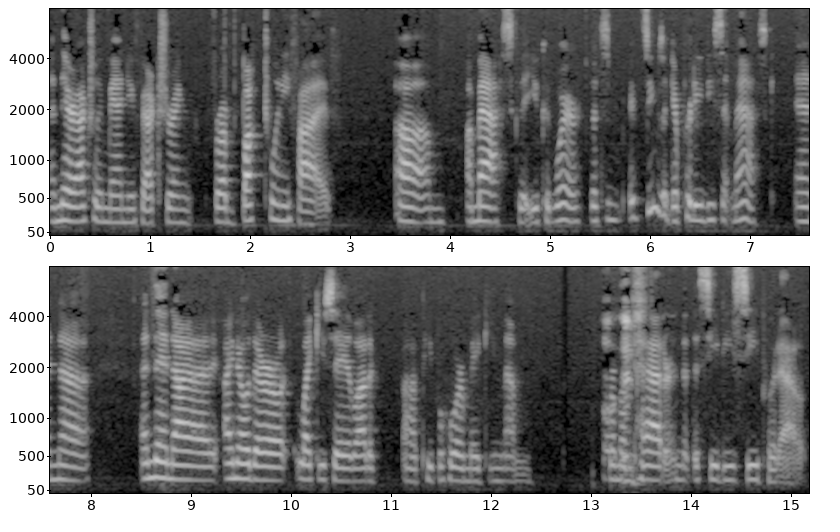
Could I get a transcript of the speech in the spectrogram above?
and they're actually manufacturing for a buck twenty five um, a mask that you could wear. That's it seems like a pretty decent mask. And uh, and then uh, I know there are, like you say, a lot of uh, people who are making them from a pattern that the CDC put out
